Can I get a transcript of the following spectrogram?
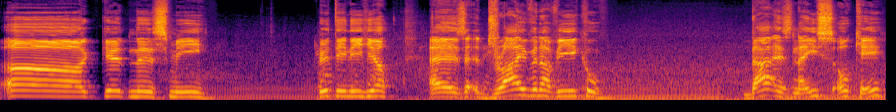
oh, goodness me. Houdini here is driving a vehicle. That is nice. Okay,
